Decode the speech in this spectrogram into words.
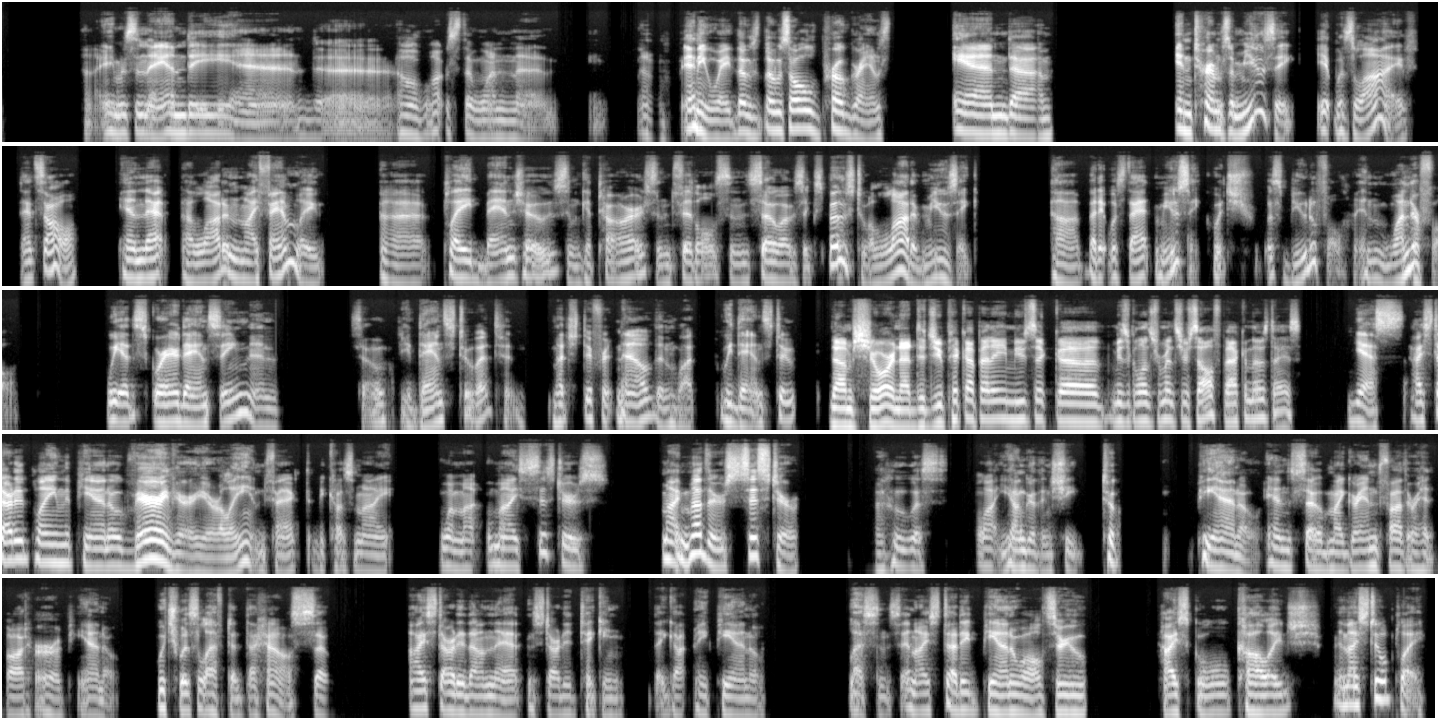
uh, Amos and Andy and uh, oh, what was the one? Uh, oh, anyway, those those old programs. And um, in terms of music, it was live. That's all. And that a lot of my family uh, played banjos and guitars and fiddles. And so I was exposed to a lot of music. Uh, but it was that music which was beautiful and wonderful. We had square dancing, and so you dance to it, and much different now than what we danced to. I'm sure. Now, did you pick up any music, uh, musical instruments yourself back in those days? Yes, I started playing the piano very, very early. In fact, because my when my my sister's my mother's sister, who was a lot younger than she, piano, and so my grandfather had bought her a piano, which was left at the house. So I started on that and started taking. They got me piano lessons, and I studied piano all through high school, college, and I still play.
